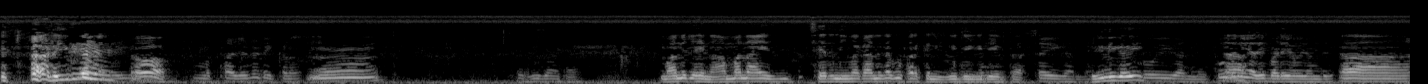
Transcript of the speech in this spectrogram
ਠੀਕ ਨਹੀਂ ਗੱਲ? ਹਾਂ ਮੱਥਾ ਜਿਹੜਾ ਟੇਕਣਾ। ਹਮ, ਉਹੀ ਬਾਤ ਹੈ। ਮਨ ਚਾਹੇ ਨਾ ਮਨ ਆਏ ਸਿਰ ਨੀਵਾ ਕਰਨੇ ਦਾ ਕੋਈ ਫ਼ਰਕ ਨਹੀਂ ਕੋਈ ਦੇਵੀ ਦੇਵਤਾ। ਸਹੀ ਗੱਲ ਹੈ। ਠੀਕ ਨਹੀਂ ਗਈ ਕੋਈ ਗੱਲ ਨਹੀਂ। ਕੁਝ ਨਹੀਂ ਅਸੀਂ ਬੜੇ ਹੋ ਜਾਂਦੇ। ਹਾਂ।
